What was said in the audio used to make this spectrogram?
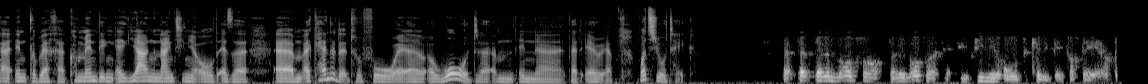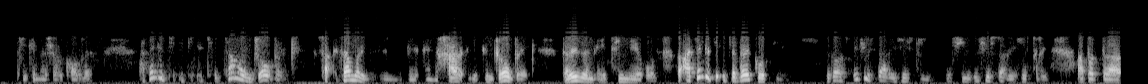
uh, in Gqeberha commending a young 19-year-old as a um, a candidate for a, a ward um, in uh, that area. What's your take? That, that, there is also there is also a 18-year-old candidate of the African National Congress. I think it's it's, it's somewhere in Joburg somewhere in, in, in, in Joburg, there is an 18 year old. But I think it's, it's a very good thing because if you study history, if you if you study history about the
